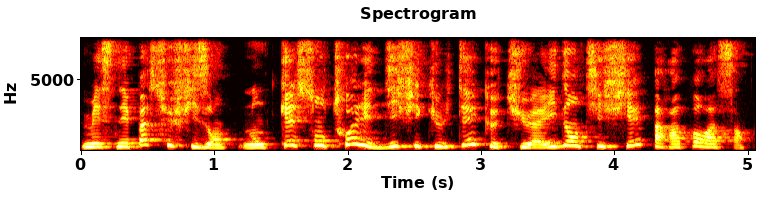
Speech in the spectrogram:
mais ce n'est pas suffisant. Donc, quelles sont toi les difficultés que tu as identifiées par rapport à ça?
